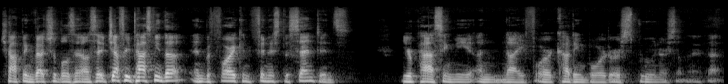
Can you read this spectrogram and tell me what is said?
chopping vegetables and I'll say, Jeffrey, pass me the, and before I can finish the sentence, you're passing me a knife or a cutting board or a spoon or something like that.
